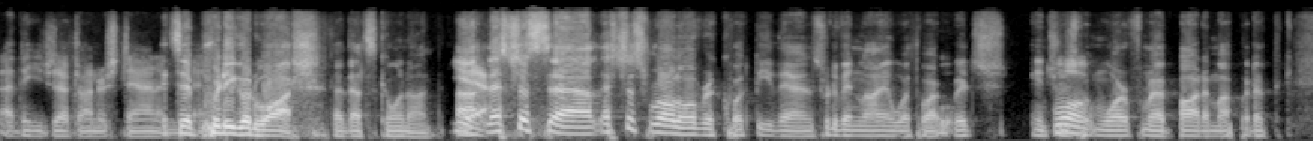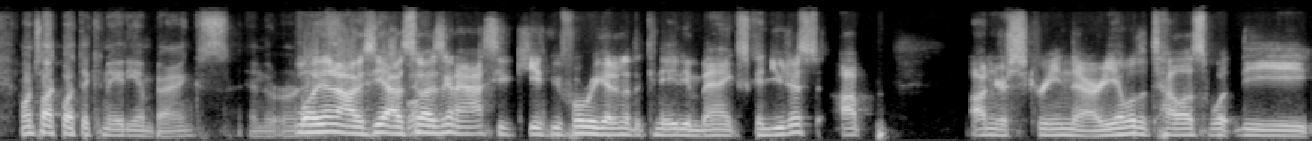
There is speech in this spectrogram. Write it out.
I think you just have to understand. it's a and- pretty good wash that that's going on. Uh, Yeah. let's just uh, let's just roll over quickly then, sort of in line with what Rich introduced Well- more from a bottom up. But I want to talk about the Canadian banks and their earnings. Well, you know, I was, yeah. So I was going to ask you, Keith, before we get into the Canadian banks, can you just up on your screen there? Are you able to tell us what the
